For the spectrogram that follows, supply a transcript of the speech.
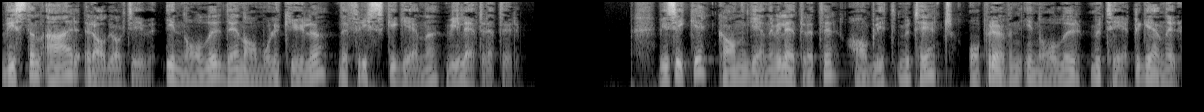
Hvis den er radioaktiv, inneholder DNA-molekylet det friske genet vi leter etter. Hvis ikke kan genet vi leter etter ha blitt mutert, og prøven inneholder muterte gener.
